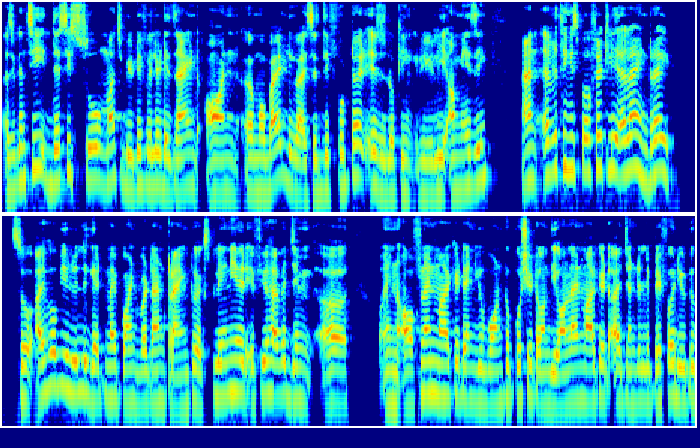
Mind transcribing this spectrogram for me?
as you can see this is so much beautifully designed on uh, mobile devices. The footer is looking really amazing and everything is perfectly aligned right? So i hope you really get my point what i'm trying to explain here. If you have a gym uh, in offline market and you want to push it on the online market i generally prefer you to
